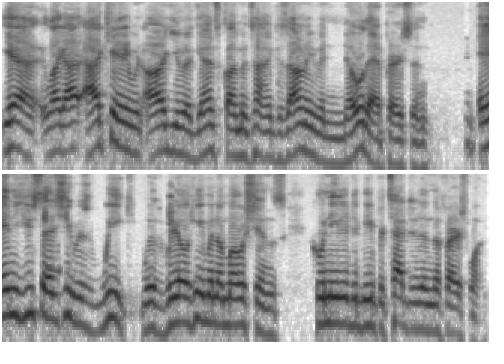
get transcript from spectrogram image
yeah, like I, I can't even argue against Clementine because I don't even know that person. And you said she was weak with real human emotions who needed to be protected in the first one.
